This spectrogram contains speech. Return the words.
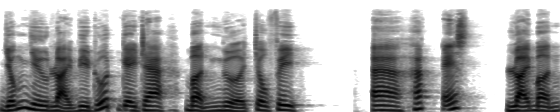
giống như loại virus gây ra bệnh ngựa châu Phi AHS, loại bệnh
